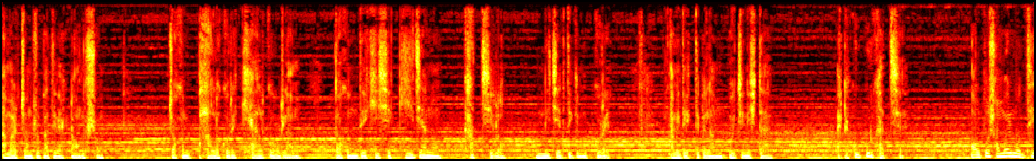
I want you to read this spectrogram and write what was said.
আমার যন্ত্রপাতির একটা অংশ। যখন ভালো করে খেয়াল করলাম, তখন দেখি সে কি যেন খাচ্ছিল নিচের দিকে মুখ করে। আমি দেখতে পেলাম ওই জিনিসটা একটা কুকুর খাচ্ছে। অল্প সময়ের মধ্যে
